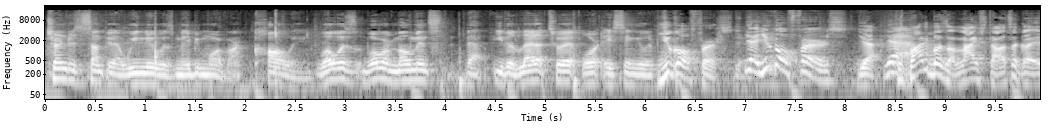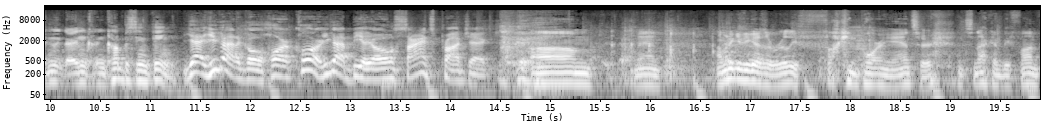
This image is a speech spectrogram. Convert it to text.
turned into something that we knew was maybe more of our calling. What was what were moments that either led up to it or a singular? You go first. Yeah, you go first. Yeah. Yeah. Because bodybuilding's a lifestyle. It's like an, an encompassing thing. Yeah, you gotta go hardcore. You gotta be your own science project. Um, man, I'm gonna give you guys a really fucking boring answer. It's not gonna be fun.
